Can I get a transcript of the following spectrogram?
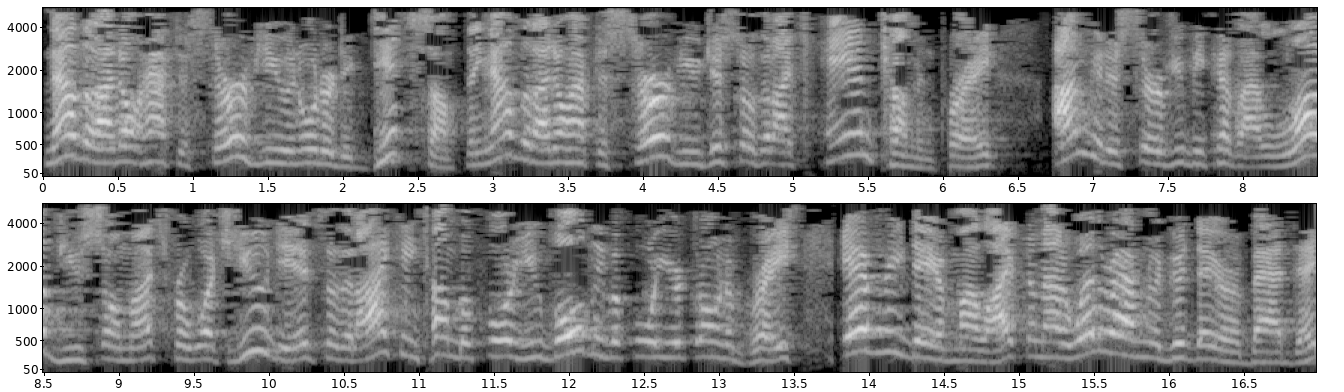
now that I don't have to serve you in order to get something, now that I don't have to serve you just so that I can come and pray, I'm going to serve you because I love you so much for what you did so that I can come before you boldly before your throne of grace every day of my life, no matter whether I'm having a good day or a bad day.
